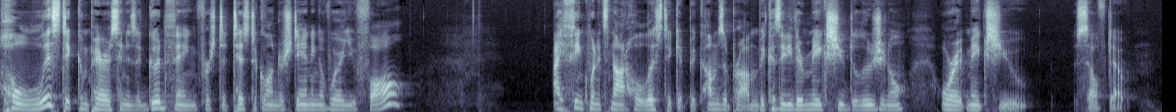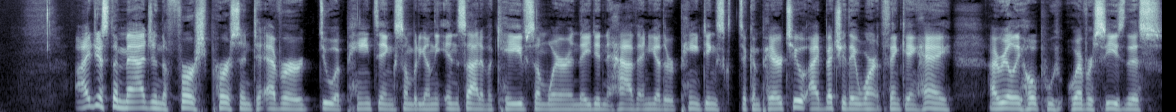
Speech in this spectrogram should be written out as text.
Holistic comparison is a good thing for statistical understanding of where you fall. I think when it's not holistic, it becomes a problem because it either makes you delusional or it makes you self doubt. I just imagine the first person to ever do a painting, somebody on the inside of a cave somewhere, and they didn't have any other paintings to compare to. I bet you they weren't thinking, hey, I really hope wh- whoever sees this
